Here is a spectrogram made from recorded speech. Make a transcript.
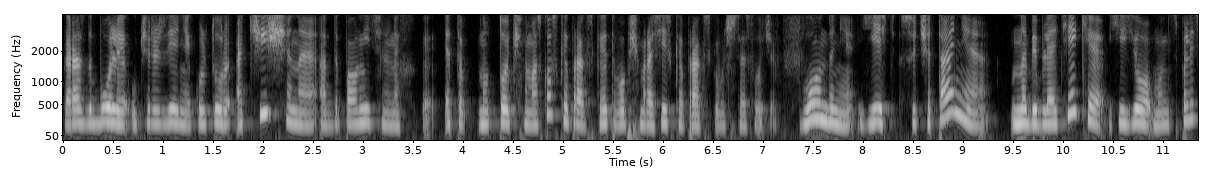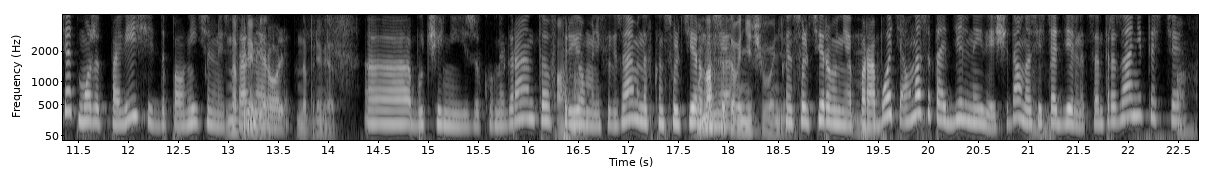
гораздо более учреждение культуры очищенное от дополнительных... э, Это, ну, точно московская практика, это, в общем, российская практика в большинстве случаев. В Лондоне есть сочетание на библиотеке, ее муниципалитет может повесить дополнительные социальные Например, роли. например. А, Обучение языку мигрантов, Ага. прием у них экзаменов, У консультирование нас этого ничего нет. консультирование по Мгм. работе, а у нас это отдельные вещи, да, у нас есть Мгм. отдельный центр занятости, Ага.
